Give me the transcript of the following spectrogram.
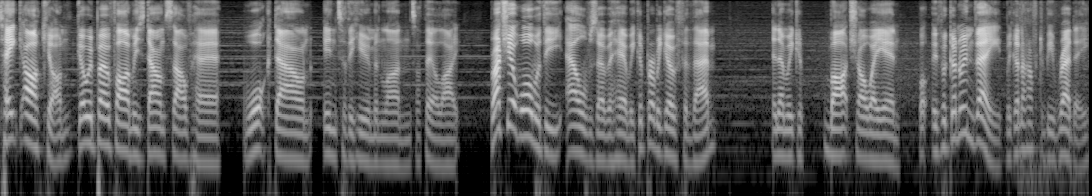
take Archaon, go with both armies down south here, walk down into the human lands, I feel like. We're actually at war with the elves over here. We could probably go for them, and then we could march our way in. But if we're going to invade, we're going to have to be ready.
